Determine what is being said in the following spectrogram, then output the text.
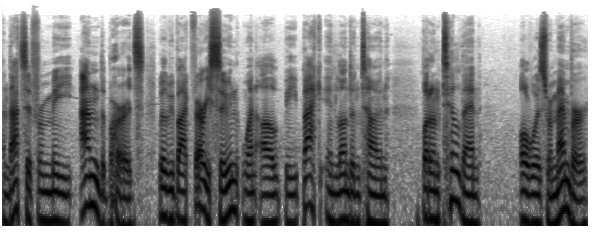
And that's it from me and the birds. We'll be back very soon when I'll be back in London town. But until then, always remember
